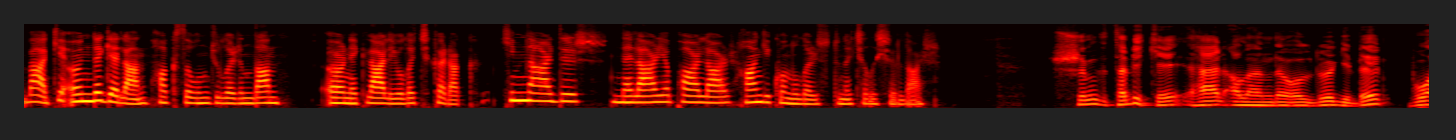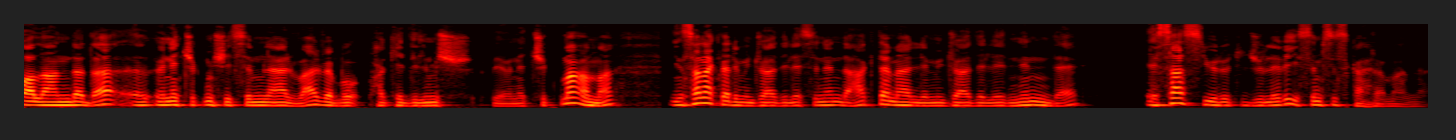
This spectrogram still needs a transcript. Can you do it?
belki önde gelen hak savunucularından örneklerle yola çıkarak kimlerdir, neler yaparlar, hangi konular üstüne çalışırlar? Şimdi tabii ki her alanda olduğu gibi bu alanda da e, öne çıkmış isimler var ve bu hak edilmiş bir öne çıkma ama insan hakları mücadelesinin de hak temelli mücadelenin de esas yürütücüleri isimsiz kahramanlardır.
